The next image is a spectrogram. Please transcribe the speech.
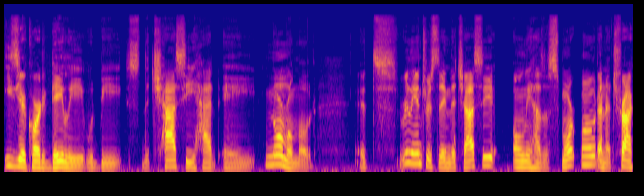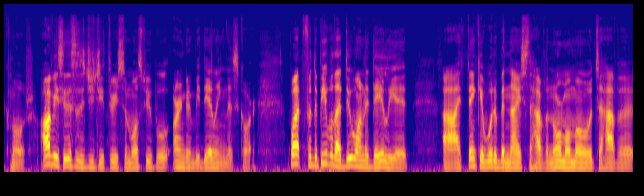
easier car to daily would be the chassis had a normal mode. It's really interesting. The chassis only has a sport mode and a track mode. Obviously, this is a GT3, so most people aren't going to be dailying this car. But for the people that do want to daily it, uh, I think it would have been nice to have a normal mode, to have a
